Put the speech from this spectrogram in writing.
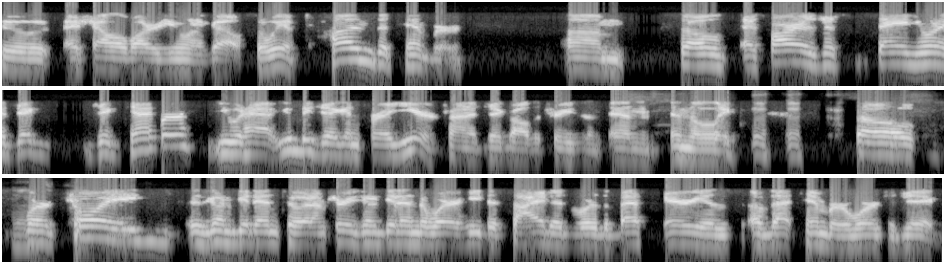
to as shallow water as you want to go. So we have tons of timber. Um, so as far as just saying you want to jig jig timber, you would have you'd be jigging for a year trying to jig all the trees in in, in the lake. so where Troy is going to get into it, I'm sure he's going to get into where he decided where the best areas of that timber were to jig.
